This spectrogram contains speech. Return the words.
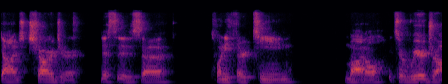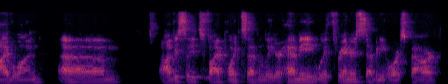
Dodge Charger. This is a 2013 model. It's a rear drive one. Um, obviously, it's 5.7 liter Hemi with 370 horsepower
